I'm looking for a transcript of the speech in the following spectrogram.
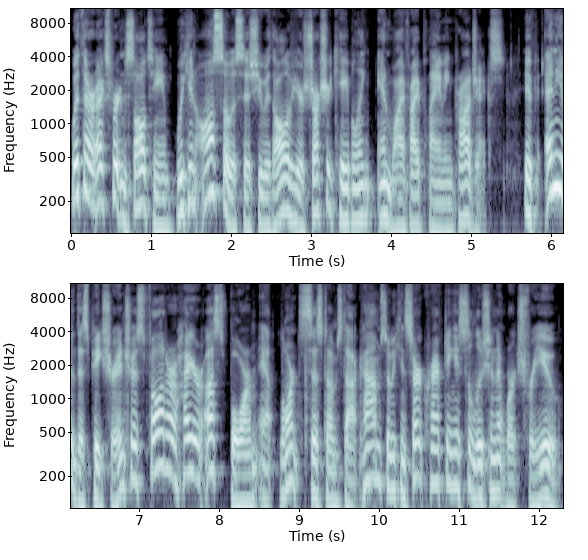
With our expert install team, we can also assist you with all of your structured cabling and Wi-Fi planning projects. If any of this piques your interest, fill out our Hire Us form at lawrencesystems.com so we can start crafting a solution that works for you.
